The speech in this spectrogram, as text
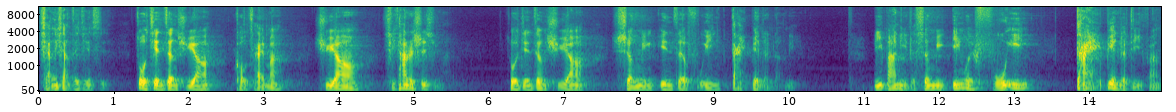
想一想这件事，做见证需要口才吗？需要其他的事情？做见证需要生命因着福音改变的能力。你把你的生命因为福音改变的地方，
